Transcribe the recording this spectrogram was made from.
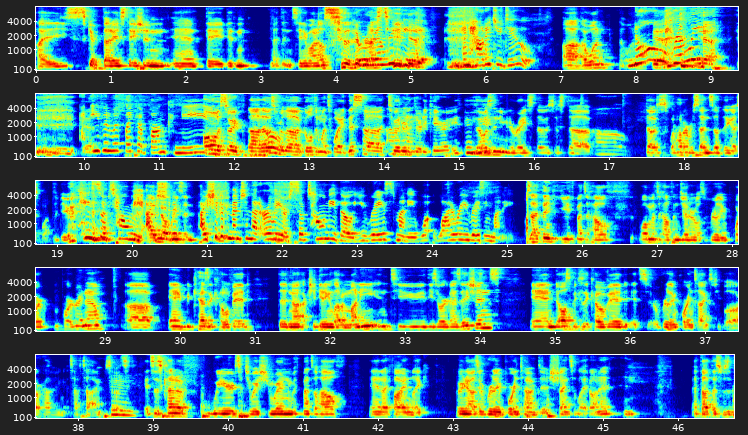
I skipped that aid station, and they didn't. I didn't see anyone else. rest. Really? Yeah. And how did you do? Uh, I won. No, really? yeah. Yeah. Even with like a bunk knee? Oh, sorry. Uh, that was Oh. for the Golden 120. This uh, 230k race. Mhm. That wasn't even a race. That was just uh, Oh. that was 100% something I just wanted to do. Okay, so tell me, I I have no reason. I should have mentioned that earlier. So tell me though, you raised money. What why were you raising money? 'Cause I think youth mental health, well, mental health in general is really important important right now. Uh, and because of COVID, they're not actually getting a lot of money into these organizations. And also because of COVID, it's a really important time because people are having a tough time. So it's, Mm. it's this kind of weird situation we're in with mental health. And I find like right now is a really important time to shine some light on it. And I thought this was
